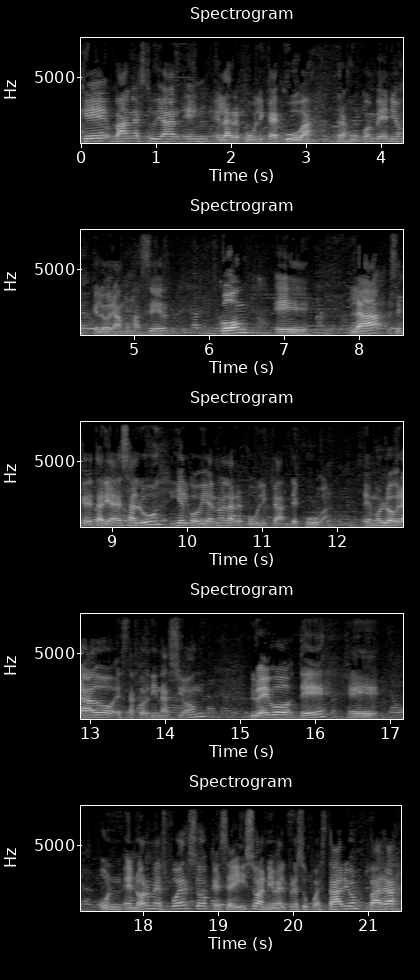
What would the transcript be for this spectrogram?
que van a estudiar en, la República de Cuba tras un convenio que logramos hacer con eh, la Secretaría de Salud y el Gobierno de la República de Cuba. Hemos logrado esta coordinación luego de eh, un enorme esfuerzo que se hizo a nivel presupuestario para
